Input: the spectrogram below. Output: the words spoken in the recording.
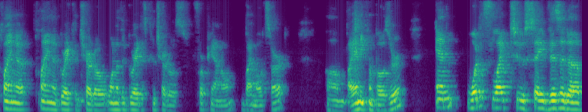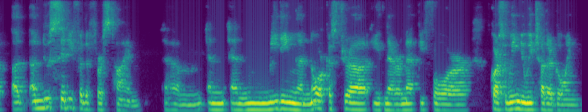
playing a playing a great concerto, one of the greatest concertos for piano by Mozart, um, by any composer, and what it's like to say visit a, a, a new city for the first time, um, and and meeting an orchestra you've never met before. Of course, we knew each other going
